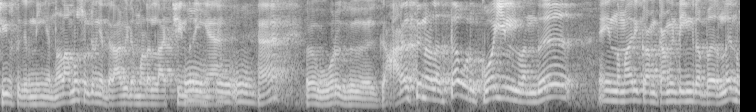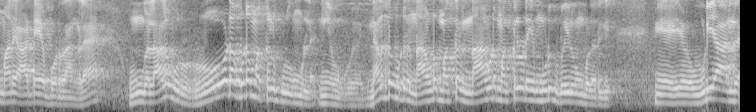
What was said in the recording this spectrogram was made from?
சீஃப் செக்ரட்டரி நீங்கள் என்னலாமோ சொல்றீங்க? திராவிட மாடல் ஆட்சின்றீங்க. ஒரு அரசு நிலத்தை ஒரு கோயில் வந்து இந்த மாதிரி கம் கமிட்டிங்கிற பேரில் இந்த மாதிரி ஆட்டையை போடுறாங்களே உங்களால் ஒரு ரோடை கூட மக்களுக்கு கொடுக்க முடியல. நீங்கள் நிலத்தை விட்டுங்க நான் கூட மக்கள் நான் கூட மக்களுடைய முடுக்கு போயிடுவோம் போல இருக்கு. நீங்க உடியா அந்த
